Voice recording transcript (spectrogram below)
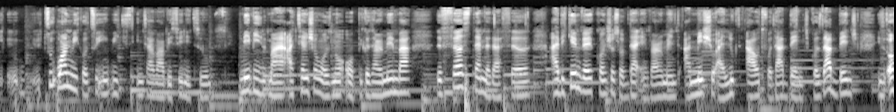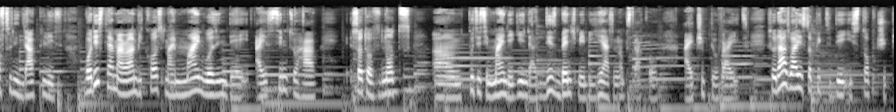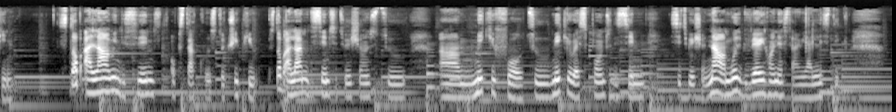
two one week or two weeks interval between the two, maybe my attention was not up because I remember the first time that I fell, I became very conscious of that environment and made sure I looked out for that bench because that bench is often in that place. But this time around, because my mind wasn't there, I seemed to have sort of not um, put it in mind again that this bench may be here as an obstacle. I tripped over it. So that's why this topic today is stop tripping Stop allowing the same obstacles to trip you. Stop allowing the same situations to um, make you fall, to make you respond to the same situation. Now, I'm going to be very honest and realistic.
